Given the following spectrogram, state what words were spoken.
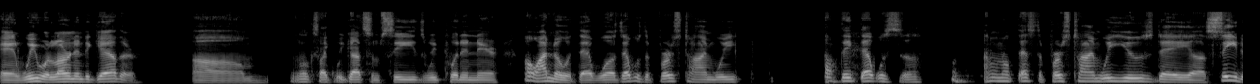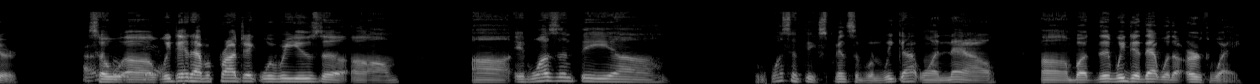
and we were learning together. Um, looks like we got some seeds we put in there. Oh, I know what that was. That was the first time we, I think that was, uh, I don't know if that's the first time we used a uh, seeder. So uh, we did have a project where we used a, um, uh, it wasn't the, uh, wasn't the expensive one. We got one now, um, but th- we did that with an Earthway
